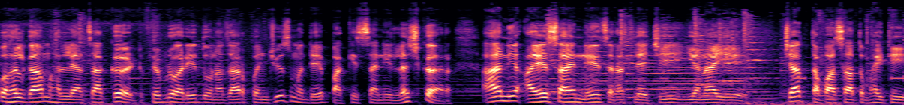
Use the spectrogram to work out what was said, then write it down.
पहलगाम हल्ल्याचा कट फेब्रुवारी दोन हजार पंचवीसमध्ये पाकिस्तानी लष्कर आणि आय एस आय नेच रचल्याची एन आय ए च्या तपासात माहिती.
